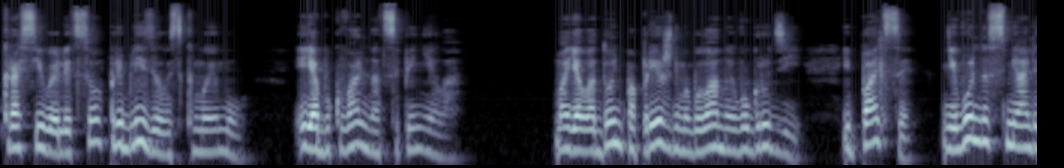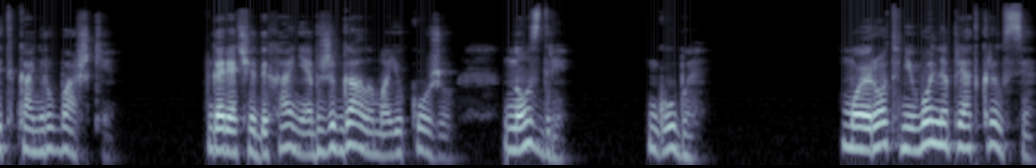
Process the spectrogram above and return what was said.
Красивое лицо приблизилось к моему, и я буквально оцепенела. Моя ладонь по-прежнему была на его груди, и пальцы невольно смяли ткань рубашки. Горячее дыхание обжигало мою кожу, ноздри, губы. Мой рот невольно приоткрылся,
